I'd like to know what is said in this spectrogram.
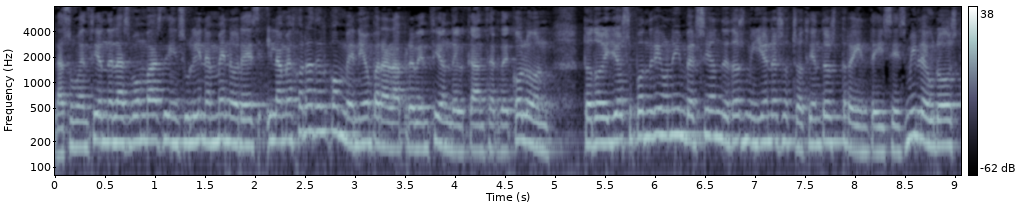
la subvención de las bombas de insulina en menores y la mejora del convenio para la prevención del cáncer de colon. Todo ello supondría una inversión de 2.836.000 euros,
